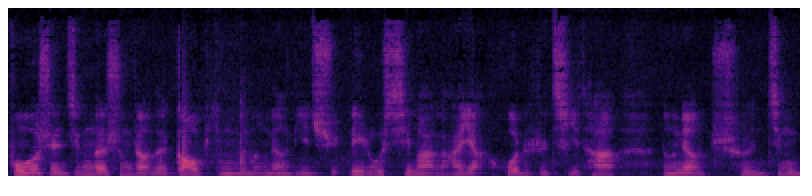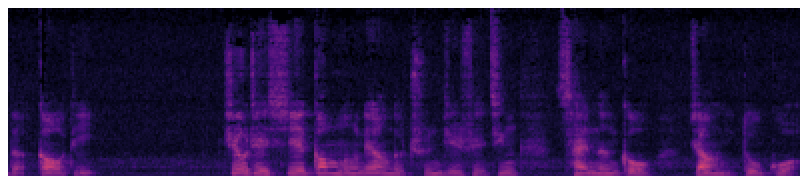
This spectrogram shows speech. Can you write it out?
缝合水晶呢，生长在高频的能量地区，例如喜马拉雅或者是其他能量纯净的高地。只有这些高能量的纯洁水晶，才能够让你度过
